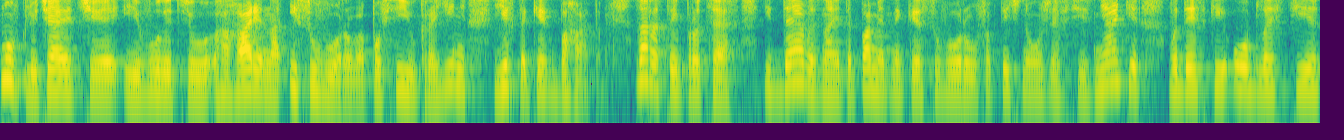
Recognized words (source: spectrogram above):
ну, включаючи і вулицю Гагаріна і Суворова по всій Україні. Їх таких багато. Зараз цей процес іде. Ви знаєте, пам'ятники Суворову фактично вже всі зняті в Одеській області.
